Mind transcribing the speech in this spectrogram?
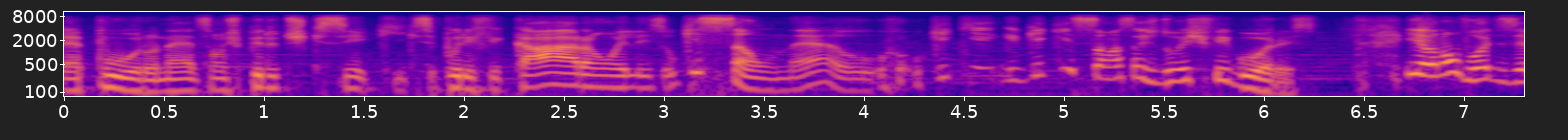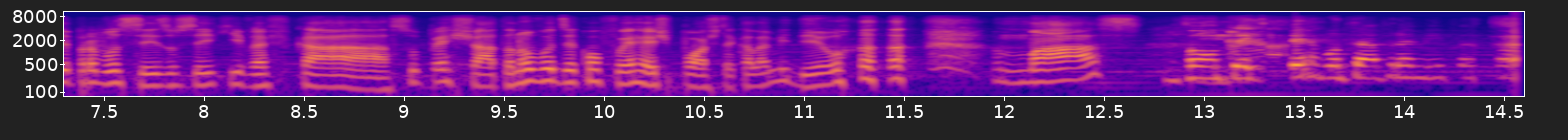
é, puro, né? São espíritos que se, que, que se purificaram, eles... O que são, né? O, o, que, que, o que que são essas duas figuras? E eu não vou dizer para vocês, eu sei que vai ficar super chato, eu não vou dizer qual foi a resposta que ela me deu, mas... Vão ter que perguntar para mim, pessoal.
